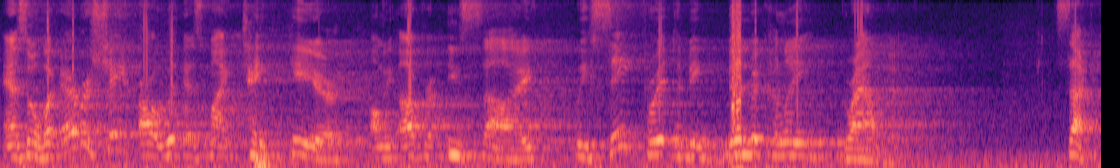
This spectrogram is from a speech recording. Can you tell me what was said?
And so, whatever shape our witness might take here on the Upper East Side, we seek for it to be biblically grounded. Second,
